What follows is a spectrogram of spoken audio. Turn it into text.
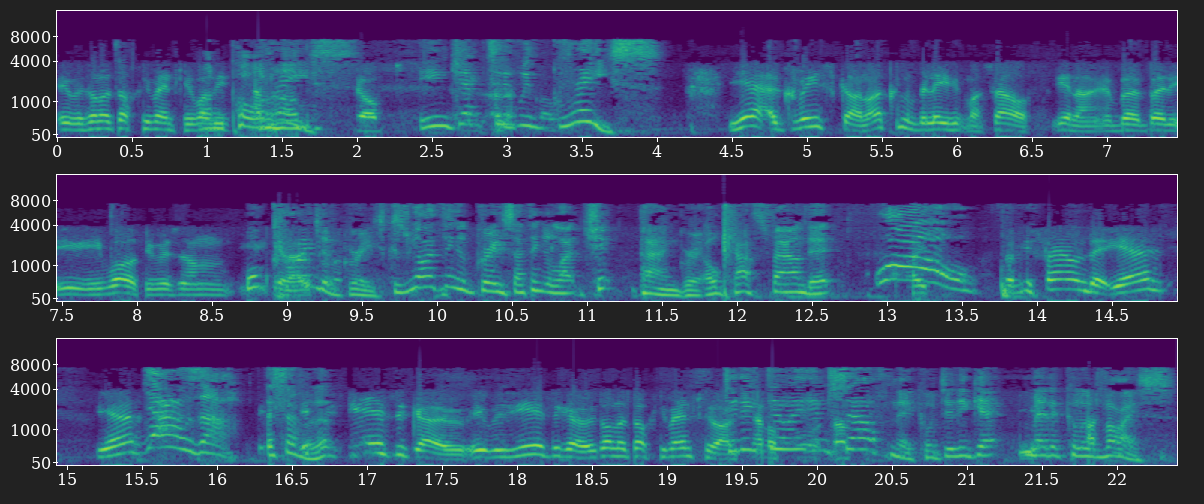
It was on a documentary. One On of these Pornhub. jobs. He injected it with grease. Yeah, a grease gun. I couldn't believe it myself, you know. But but he, he was. He was on. What you know, kind of grease? Because when I think of grease, I think of like chip pan grease. Oh, Kath's found it. Whoa! Have you found it? Yeah, yeah. Yowza! Let's have a It look. was years ago. It was years ago. It was on a documentary. on Did he do it 4. himself, Nick, or did he get medical advice?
